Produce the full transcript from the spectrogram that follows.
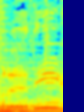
perdido.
